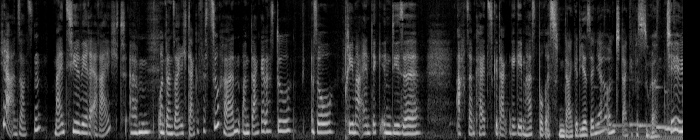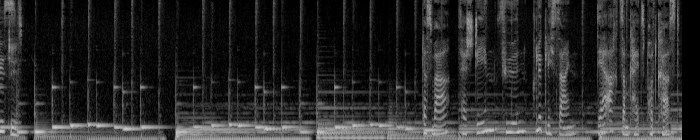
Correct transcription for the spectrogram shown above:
Ja, ansonsten, mein Ziel wäre erreicht. Ähm, und dann sage ich danke fürs Zuhören und danke, dass du so prima Einblick in diese Achtsamkeitsgedanken gegeben hast, Boris. Danke dir, Senja, und danke fürs Zuhören. Tschüss. Tschüss. Das war Verstehen, Fühlen, Glücklich Sein, der Achtsamkeitspodcast.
